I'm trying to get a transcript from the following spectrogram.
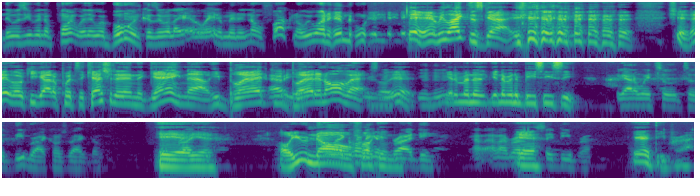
There was even a point where they were booing because they were like, hey, wait a minute, no, fuck no, we want him to win. Yeah, yeah, we like this guy. Shit, they look. He got to put Takeshita in the gang now. He bled, he yeah. bled, and all that. So Mhm, yeah, mhm. get him in the get him in the BCC. We gotta wait till till D Bry comes back though. Yeah, yeah, yeah. Oh, you know, like fucking Bry D. I, I like Yeah. say D Bry. Yeah, deep right.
